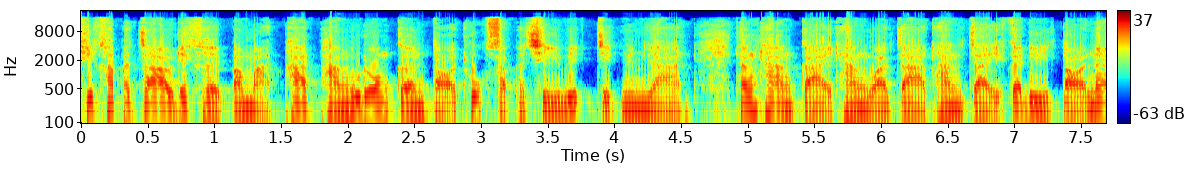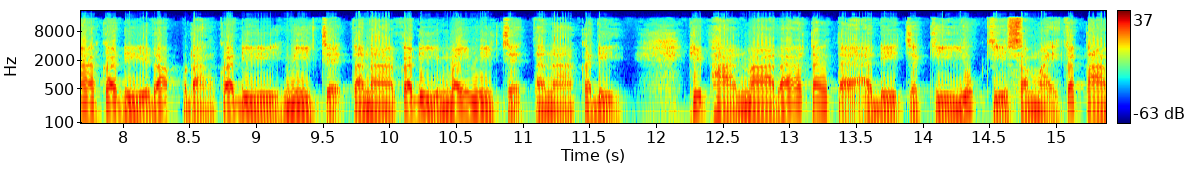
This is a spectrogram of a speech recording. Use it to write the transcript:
ที่ข้าพเจ้าได้เคยประมาทพลาดพังร่วงเกินต่อทุกสรรพชีวิตจิตวิญญาณ ทั้งทางกายทางวาจาทางใจก็ดีต่อหน้าก็ดีรับหลังก็ดี มีเจตนาก็ดีไม่มีเจตนาก็ดี ที่ผ่านมาแล้วตั้งแต่อดีตจะกี่ยุคกี่สมัยก็ตาม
